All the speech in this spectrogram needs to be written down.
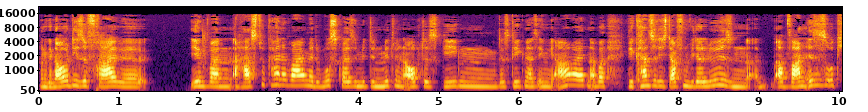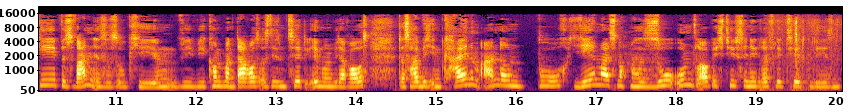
Und genau diese Frage irgendwann hast du keine Wahl mehr, du musst quasi mit den Mitteln auch des, Gegen, des Gegners irgendwie arbeiten, aber wie kannst du dich davon wieder lösen? Ab wann ist es okay, bis wann ist es okay? Und wie, wie kommt man daraus aus diesem Zirkel irgendwann wieder raus? Das habe ich in keinem anderen Buch jemals nochmal so unglaublich tiefsinnig reflektiert gelesen,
